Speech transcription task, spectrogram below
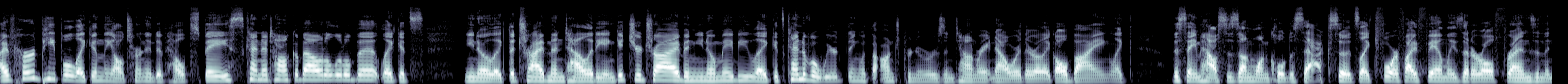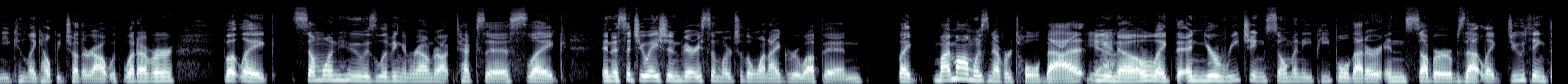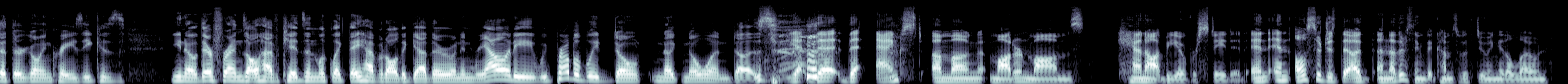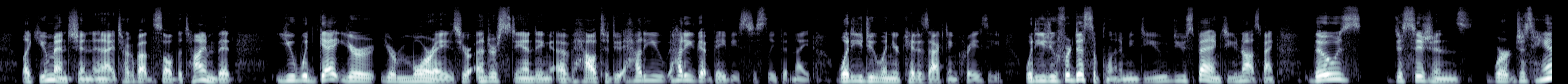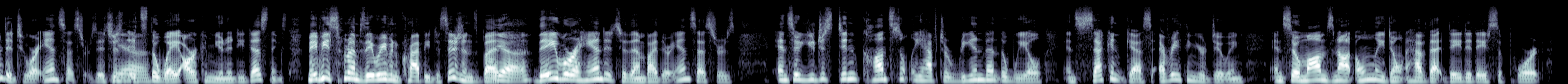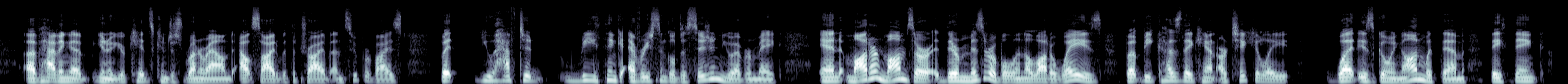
i've heard people like in the alternative health space kind of talk about a little bit like it's you know like the tribe mentality and get your tribe and you know maybe like it's kind of a weird thing with the entrepreneurs in town right now where they're like all buying like the same houses on one cul-de-sac so it's like four or five families that are all friends and then you can like help each other out with whatever but like someone who is living in round rock texas like in a situation very similar to the one i grew up in like my mom was never told that Yeah. you know like the, and you're reaching so many people that are in suburbs that like do think that they're going crazy because you know their friends all have kids and look like they have it all together and in reality we probably don't like no one does yeah, the the angst among modern moms cannot be overstated. And and also just the, uh, another thing that comes with doing it alone, like you mentioned, and I talk about this all the time, that you would get your your mores, your understanding of how to do how do you how do you get babies to sleep at night? What do you do when your kid is acting crazy? What do you do for discipline? I mean, do you do you spank? Do you not spank? Those decisions were just handed to our ancestors. It's just Yeah. it's the way our community does things. Maybe sometimes they were even crappy decisions, but yeah they were handed to them by their ancestors. And so you just didn't constantly have to reinvent the wheel and second guess everything you're doing. And so moms not only don't have that day to day support of having a, you know, your kids can just run around outside with the tribe unsupervised, but you have to rethink every single decision you ever make. And modern moms are, they're miserable in a lot of ways, but because they can't articulate what is going on with them, they think,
